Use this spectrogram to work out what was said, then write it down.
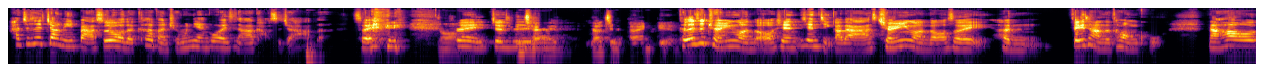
他就是叫你把所有的课本全部念过一次，然后考试就好了。所以，哦、所以就是听起来比较简单一点。可是是全英文的哦，先先警告大家，全英文的哦，所以很非常的痛苦。然后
